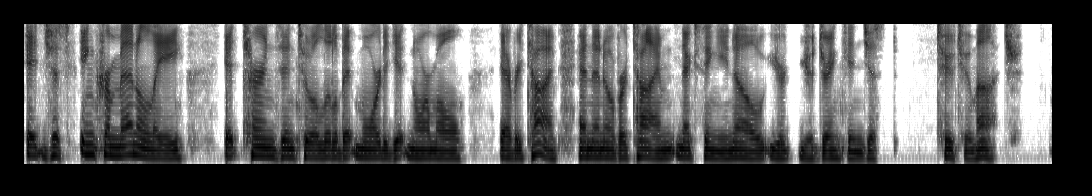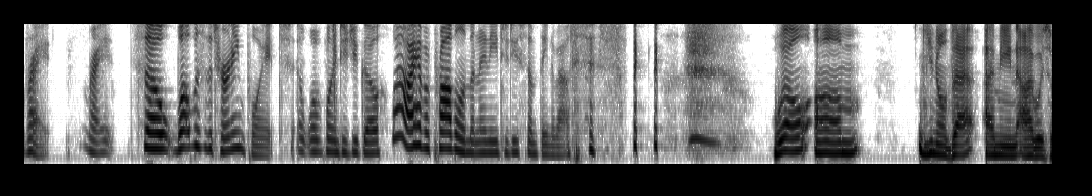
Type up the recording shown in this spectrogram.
it just incrementally it turns into a little bit more to get normal every time, and then over time, next thing you know, you're you're drinking just too too much. Right. Right. So what was the turning point? At what point did you go, "Wow, I have a problem and I need to do something about this?" Well, um, you know that I mean, I was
